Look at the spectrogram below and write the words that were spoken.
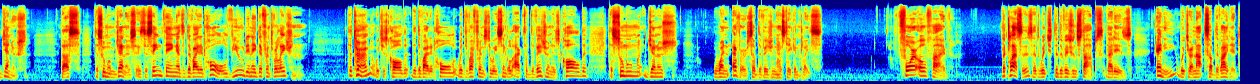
genus. Thus, the summum genus is the same thing as a divided whole viewed in a different relation. The term, which is called the divided whole with reference to a single act of division, is called the summum genus whenever subdivision has taken place. 405. The classes at which the division stops, that is, any which are not subdivided,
